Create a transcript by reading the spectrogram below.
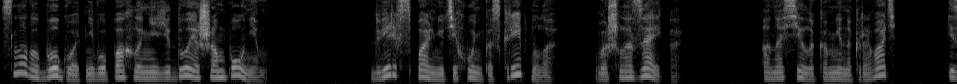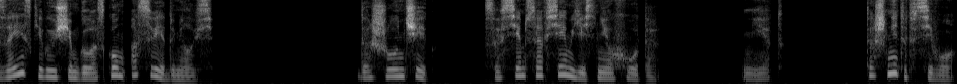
Слава богу, от него пахло не едой, а шампунем. Дверь в спальню тихонько скрипнула, вошла зайка. Она села ко мне на кровать и заискивающим голоском осведомилась. «Да, Шунчик, совсем-совсем есть неохота. Нет. Тошнит от всего.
